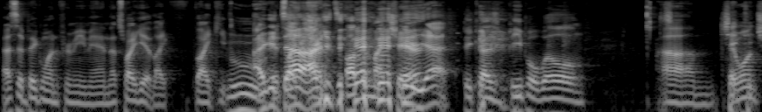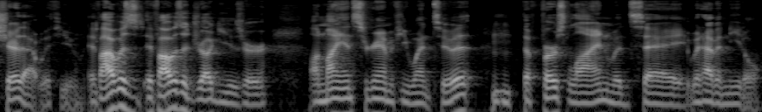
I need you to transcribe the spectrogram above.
that's a big one for me, man. That's why I get like like ooh, I tell, I like can I'm up in my chair, Yeah. because people will um, they won't share that with you. If I was if I was a drug user on my Instagram, if you went to it, Mm-hmm. the first line would say would have a needle.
